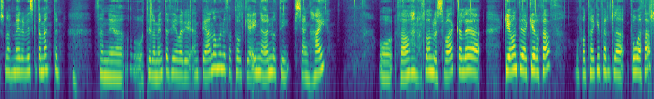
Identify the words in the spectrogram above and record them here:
svona meira viðskipta mentun. Mm. Þannig að, og til að mynda því að ég var í MBA-náminu þá tók ég eina önn út í Shanghai og það var náttúrulega alveg svakalega gefandi að gera það og fá takkifæri til að búa þar.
